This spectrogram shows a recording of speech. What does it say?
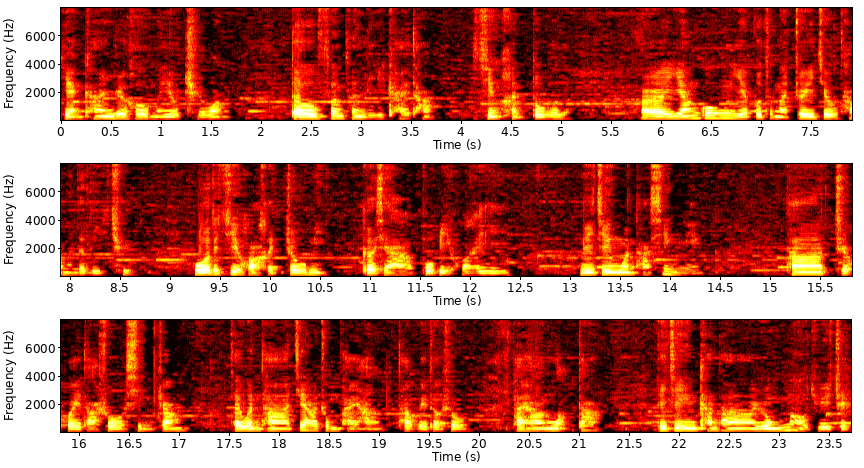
眼看日后没有指望，都纷纷离开他，已经很多了。而杨公也不怎么追究他们的离去。我的计划很周密，阁下不必怀疑。”李靖问他姓名，他只回答说姓张。再问他家中排行，他回答说。排行老大，李靖看他容貌举止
